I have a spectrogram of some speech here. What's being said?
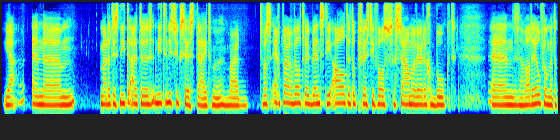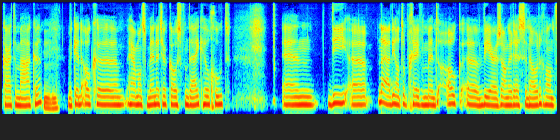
Ja, en, ehm, maar dat is niet, uit de, niet in die succestijd. me- Maar het was echt, waren wel twee bands die altijd op festivals samen werden geboekt. En we hadden heel veel met elkaar te maken. Mhm. We kenden ook eh, Hermans manager, Koos van Dijk, heel goed. En die, eh, nou ja, die had op een gegeven moment ook weer zangeressen nodig. Want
